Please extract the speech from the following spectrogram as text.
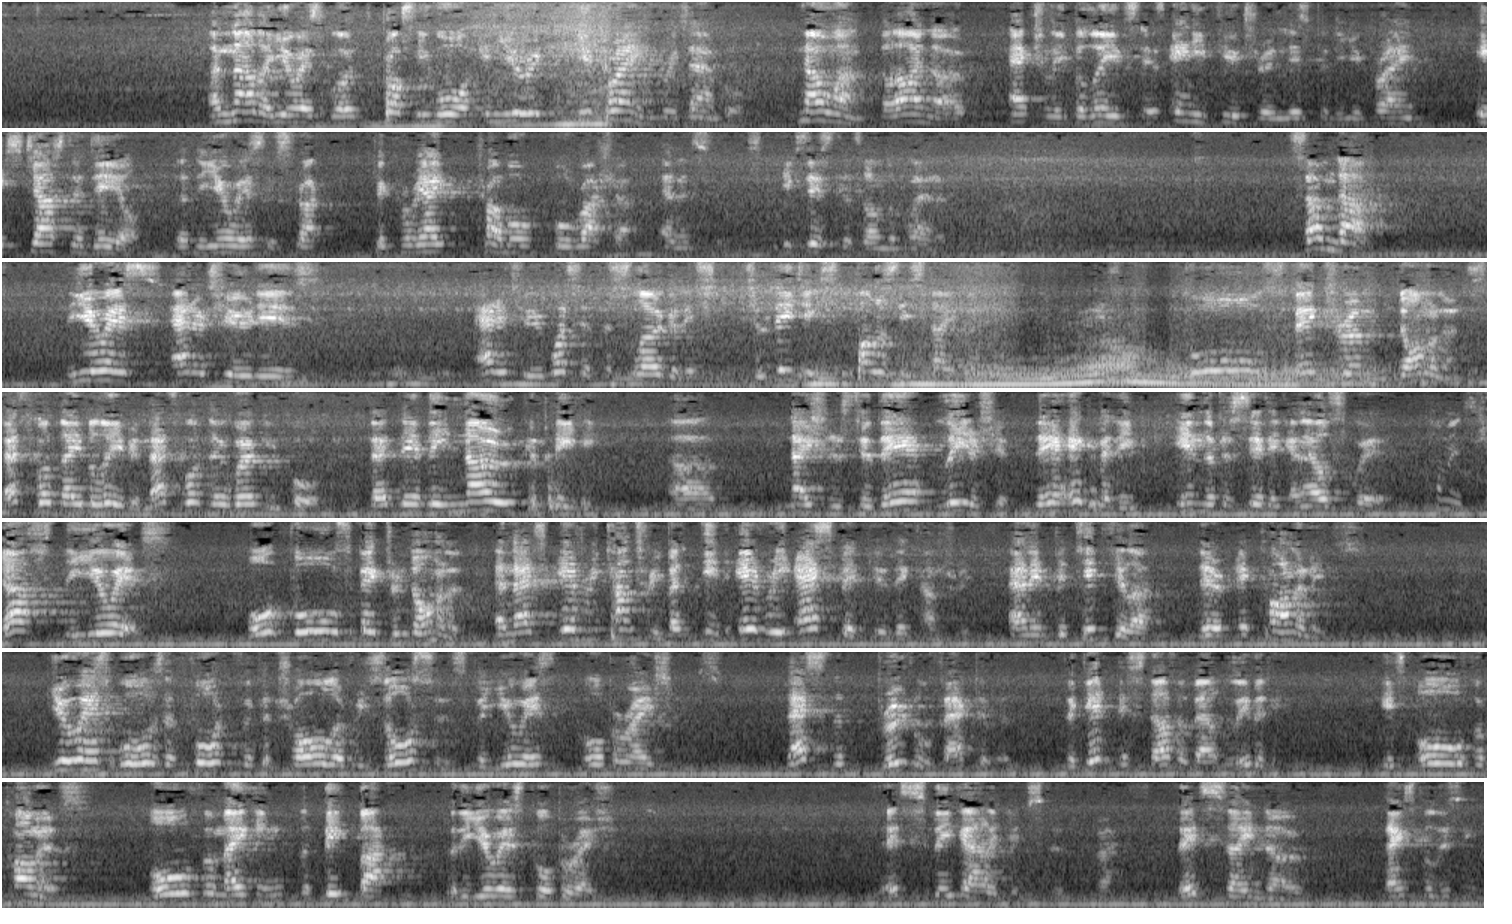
Another US war, proxy war in Ukraine, for example. No one that I know actually believes there's any future in this for the Ukraine. It's just a deal that the US has struck to create trouble for Russia and its existence on the planet. Summed up, the US attitude is attitude, what's it, the slogan? It's strategic policy statement. It's full spectrum dominance. That's what they believe in. That's what they're working for. That there be no competing uh, nations to their leadership, their hegemony in the Pacific and elsewhere. Comments. Just the US, or full spectrum dominant. And that's every country, but in every aspect of their country, and in particular, their economies. US wars are fought for control of resources for US corporations. That's the brutal fact of it. Forget this stuff about liberty. It's all for commerce, all for making the big buck for the US corporations. Let's speak out against it. Let's say no. Thanks for listening.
